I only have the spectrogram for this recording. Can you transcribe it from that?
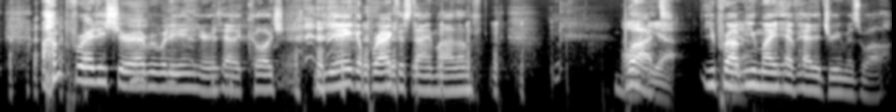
I'm pretty sure everybody in here has had a coach yank a practice time on them. But Uh, yeah. you probably Yeah. you might have had a dream as well.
